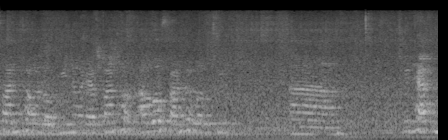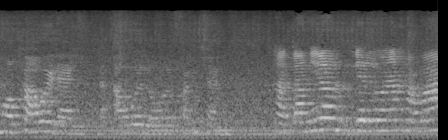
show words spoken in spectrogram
frontal lobe. We know that frontal, our frontal lobe should, uh, should have more power than our lower function. ค่ะตอนนี้เราเรียนรู้นะคะว่า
